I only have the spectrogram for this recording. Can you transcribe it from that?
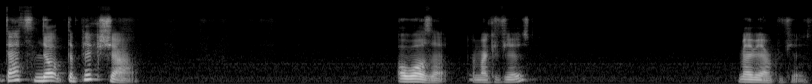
That's not the picture. Or was it? Am I confused? Maybe I'm confused.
